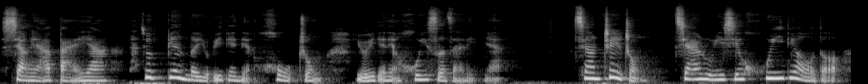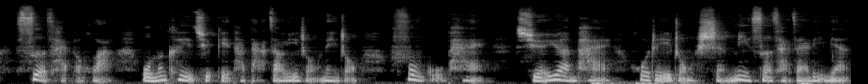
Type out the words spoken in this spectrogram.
象牙白呀，它就变得有一点点厚重，有一点点灰色在里面。像这种加入一些灰调的色彩的话，我们可以去给它打造一种那种复古派、学院派或者一种神秘色彩在里面。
